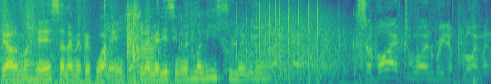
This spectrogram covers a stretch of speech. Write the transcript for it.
¿qué arma es esa? La MP40. Es que la M19 es malísima, bro. Survive to earn redeployment.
